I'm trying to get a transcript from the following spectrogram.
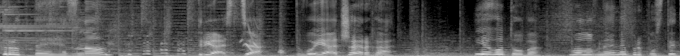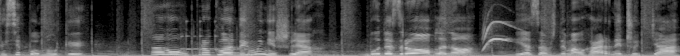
Крутезно. Трясця, твоя черга. Я готова. Головне не припуститися помилки. Агу, проклади мені шлях. Буде зроблено. Я завжди мав гарне чуття.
